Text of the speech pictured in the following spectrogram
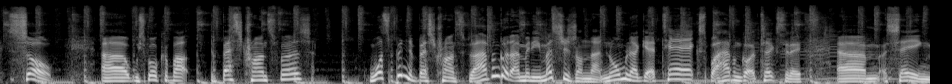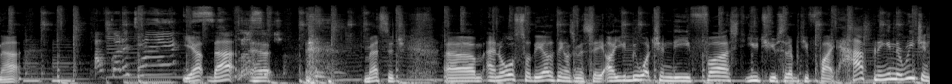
So, uh, we spoke about the best transfers. What's been the best transfer? I haven't got that many messages on that. Normally I get a text, but I haven't got a text today um, saying that. I've got a tag. Yep, that uh, message. Um, and also, the other thing I was going to say, are you going to be watching the first YouTube celebrity fight happening in the region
